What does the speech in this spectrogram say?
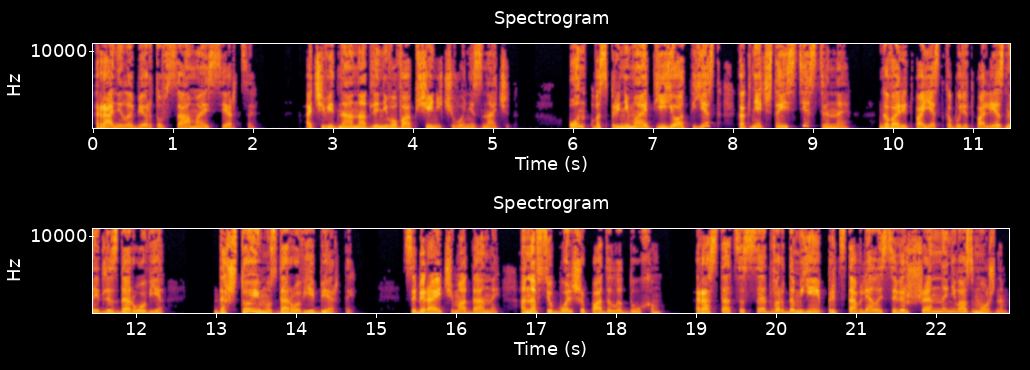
ранило Берту в самое сердце. Очевидно, она для него вообще ничего не значит. Он воспринимает ее отъезд как нечто естественное. Говорит, поездка будет полезной для здоровья. Да что ему здоровье Берты? Собирая чемоданы, она все больше падала духом. Расстаться с Эдвардом ей представлялось совершенно невозможным.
